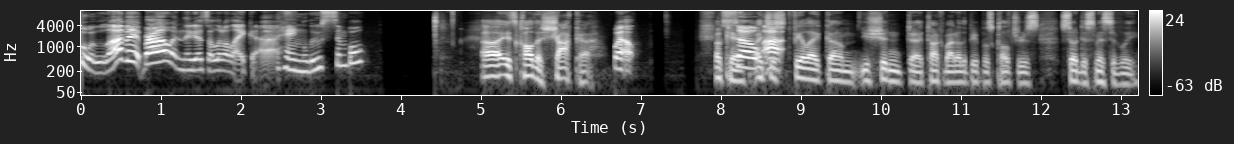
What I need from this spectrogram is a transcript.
love it, bro." And they just a little like uh, hang loose symbol. Uh, it's called a shaka. Well, Okay. So, I uh, just feel like um, you shouldn't uh, talk about other people's cultures so dismissively.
